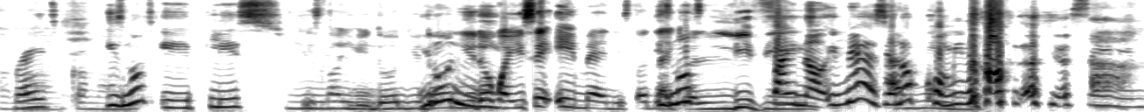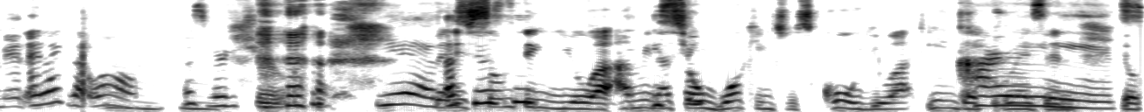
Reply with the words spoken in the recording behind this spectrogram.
Come right? on, come It's not a place you. It's not you don't you, you don't, don't you don't when you say amen, it's not It's like not you're living. final. Yes, you're I not coming out as you're saying Ah. amen. I like that. Wow, Mm, that's mm. very true. yes, There is something you are. I mean, as you're walking to school, you are in the it. You're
